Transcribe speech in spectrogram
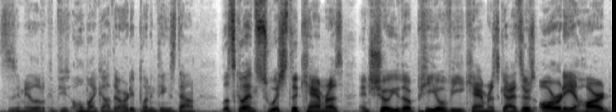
This is gonna be a little confused. Oh my god, they're already putting things down. Let's go ahead and switch the cameras and show you the POV cameras, guys. There's already a hard,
